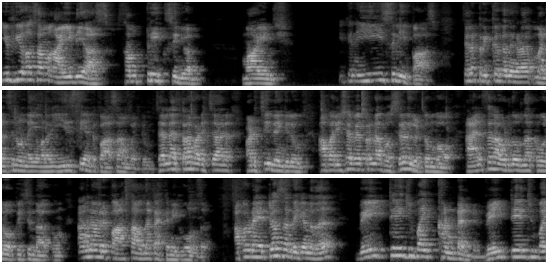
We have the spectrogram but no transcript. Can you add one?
if you have some ideas some tricks in your mind you can easily pass ചില ട്രിക്കൊക്കെ നിങ്ങളുടെ മനസ്സിലുണ്ടെങ്കിൽ വളരെ ഈസി ആയിട്ട് പാസ്സാകാൻ പറ്റും. ചില എത്ര പഠിച്ചാൽ പഠിച്ചില്ലെങ്കിലും ആ പരീക്ഷാ പേപ്പറിന്റെ ആ ക്വസ്റ്റ്യൻ കിട്ടുമ്പോൾ ആൻസർ അവിടുന്ന് നിന്നൊക്കെ ഒരു ഒപ്പിച്ചുണ്ടാക്കും. അങ്ങനെ ഒരു പാസ്സാവുന്ന ടെക്നിക്കും ഉണ്ട്. അപ്പോൾ ഇവിടെ ഏറ്റവും ശ്രദ്ധിക്കേണ്ടത് weightage by content weightage by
